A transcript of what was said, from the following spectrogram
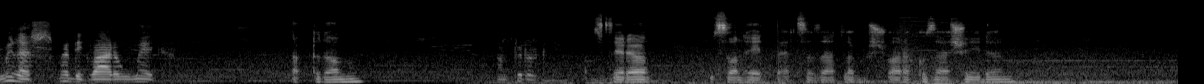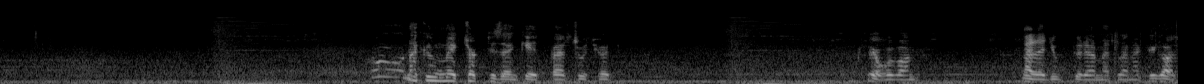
Mi lesz? Meddig várunk még? Tudom. Nem tudod? Azért 27 perc az átlagos várakozási időm. Ó, nekünk még csak 12 perc, úgyhogy... Jól van. Ne legyünk türelmetlenek, igaz?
